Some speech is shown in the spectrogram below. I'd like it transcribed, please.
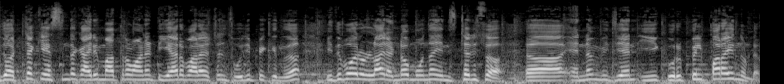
ഇത് ഒറ്റ കേസിന്റെ കാര്യം മാത്രമാണ് ടി ആർ ബാലകൃഷ്ണൻ സൂചിപ്പിക്കുന്നത്. ഇതുപോലുള്ള രണ്ടോ മൂന്നോ ഇൻസ്റ്റൻസ് എൻ എം വിജയൻ ഈ കുറിപ്പിൽ പറയുന്നുണ്ട്.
